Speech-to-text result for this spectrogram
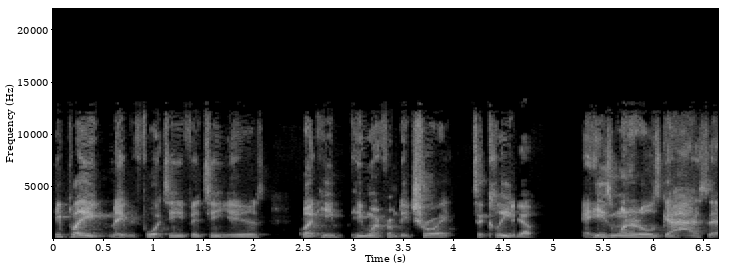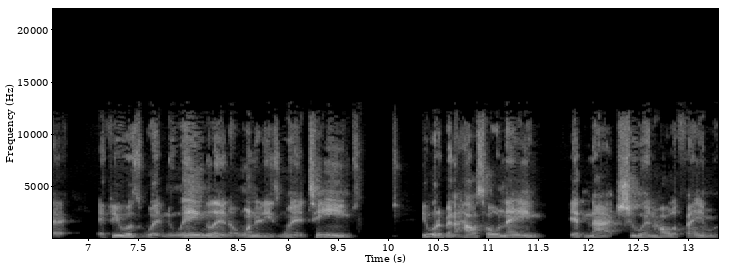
He played maybe 14, 15 years, but he he went from Detroit to Cleveland. Yep. And he's one of those guys that if he was with New England or one of these winning teams, he would have been a household name, if not shoe in Hall of Famer.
